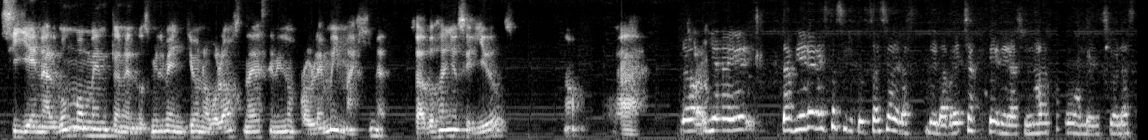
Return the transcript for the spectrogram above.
Si en algún momento en el 2021 volvamos a tener este mismo problema, imagínate o sea, dos años seguidos, no. y también en esta circunstancia de la, de la brecha generacional, como mencionas,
